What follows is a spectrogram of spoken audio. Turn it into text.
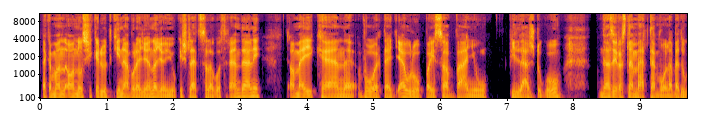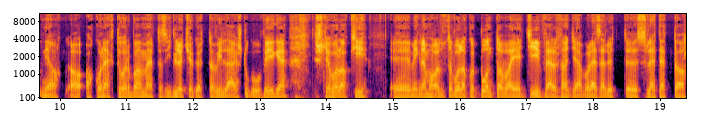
Nekem annól sikerült Kínából egy olyan nagyon jó kis letszalagot rendelni, amelyiken volt egy európai szabványú villásdugó, de azért azt nem mertem volna bedugni a, a, a konnektorba, mert az így lötyögött a villásdugó vége, és hogyha valaki még nem hallotta volna, akkor pont tavaly egy évvel nagyjából ezelőtt született a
